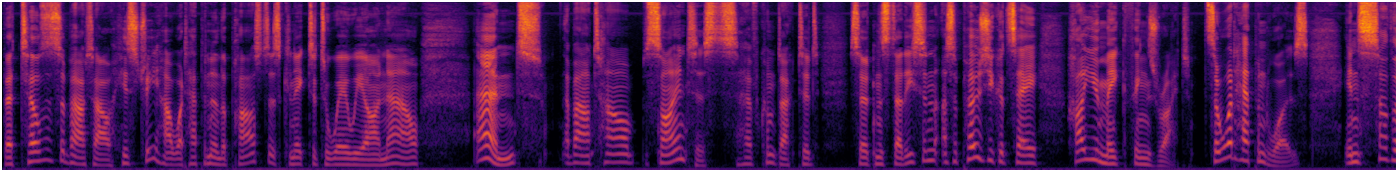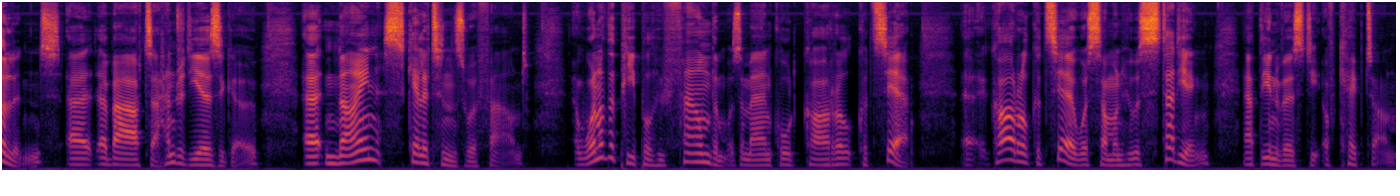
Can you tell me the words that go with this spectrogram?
that tells us about our history, how what happened in the past is connected to where we are now, and about how scientists have conducted certain studies, and I suppose you could say how you make things right. So, what happened was in Sutherland, uh, about 100 years ago, uh, nine skeletons were found. One of the people who found them was a man called Karel Coetzee. Uh, Karel was someone who was studying at the University of Cape Town.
